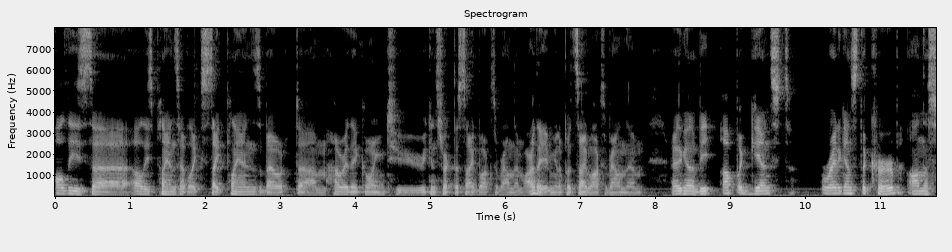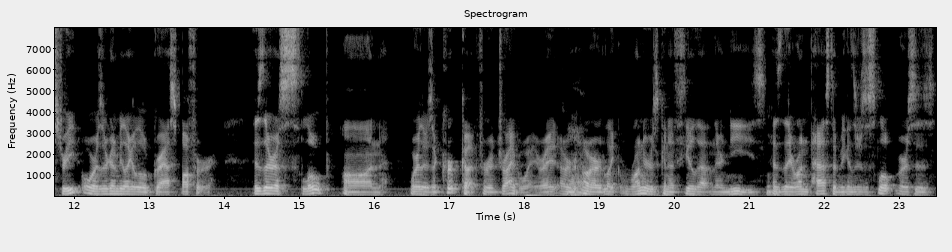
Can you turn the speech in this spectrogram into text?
all these uh, all these plans have like site plans about um, how are they going to reconstruct the sidewalks around them? Are they even going to put sidewalks around them? Are they going to be up against right against the curb on the street, or is there going to be like a little grass buffer? Is there a slope on where there's a curb cut for a driveway, right? Or, uh-huh. or like runners going to feel that in their knees mm-hmm. as they run past it because there's a slope versus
